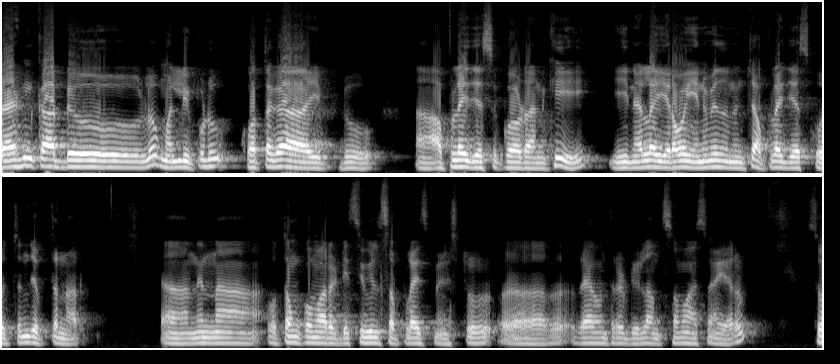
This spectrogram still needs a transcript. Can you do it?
రేషన్ కార్డులో మళ్ళీ ఇప్పుడు కొత్తగా ఇప్పుడు అప్లై చేసుకోవడానికి ఈ నెల ఇరవై ఎనిమిది నుంచి అప్లై చేసుకోవచ్చు అని చెప్తున్నారు నిన్న Uttam Kumar Reddy civil supplies minister Revanth Reddy అంత సమావేశం అయ్యారు. సో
